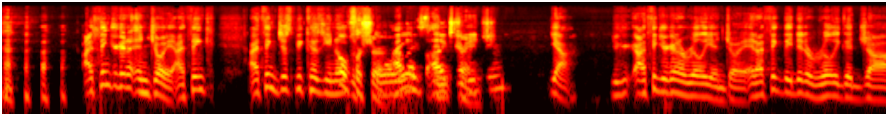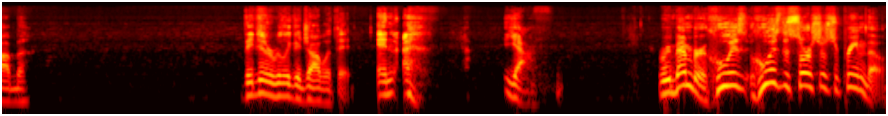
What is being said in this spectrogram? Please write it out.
I think you're gonna enjoy it. I think I think just because you know oh, for sure. I like, I like Strange. Yeah, I think you're gonna really enjoy it, and I think they did a really good job. They did a really good job with it, and I, Yeah. Remember who is who is the Sorcerer Supreme though?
